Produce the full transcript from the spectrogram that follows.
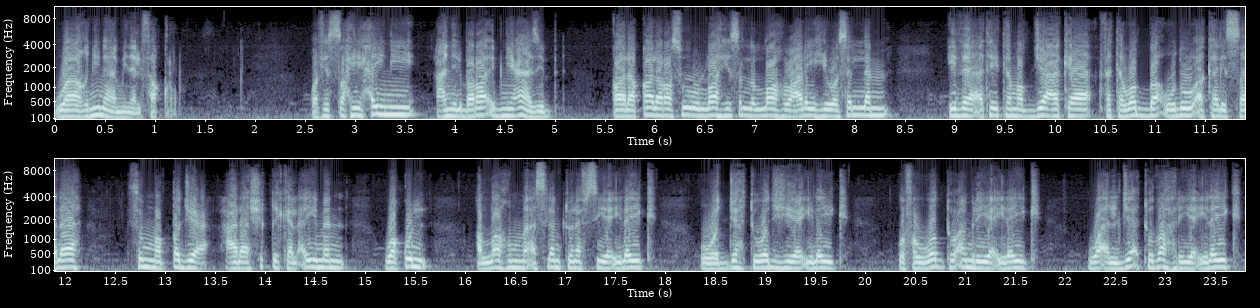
وأغننا من الفقر. وفي الصحيحين عن البراء بن عازب قال قال رسول الله صلى الله عليه وسلم إذا أتيت مضجعك فتوضأ وضوءك للصلاة ثم اضطجع على شقك الأيمن وقل اللهم أسلمت نفسي إليك ووجهت وجهي إليك وفوضت أمري إليك وألجأت ظهري إليك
